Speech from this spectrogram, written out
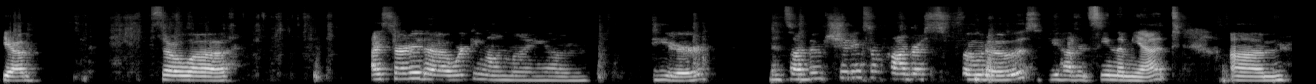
Yeah. So, uh, I started uh, working on my um, deer. And so I've been shooting some progress photos if you haven't seen them yet. Um,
